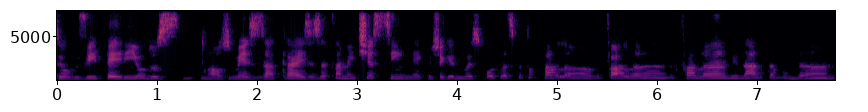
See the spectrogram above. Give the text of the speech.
eu vivi períodos, uns meses atrás, exatamente assim, né? Que eu cheguei no meu esposo, parece que eu tô falando, falando, falando, e nada tá mudando.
